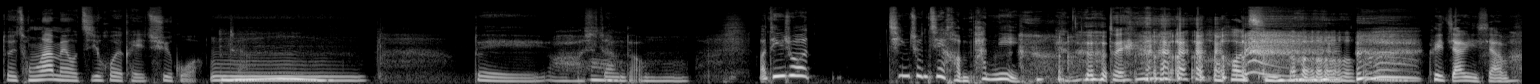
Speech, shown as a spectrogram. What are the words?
对，从来没有机会可以去过。嗯，对啊，是这样的哦。啊，听说青春期很叛逆，对，好 好奇，可以讲一下吗？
